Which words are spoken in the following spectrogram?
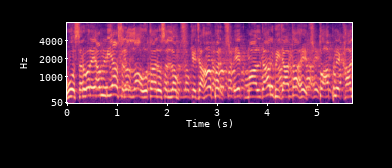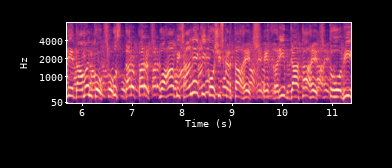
वो सरवर अम्बिया अलैहि वसल्लम, के जहाँ पर एक मालदार भी जाता है तो अपने खाली दामन को उस दर पर वहाँ बिछाने की कोशिश करता है। एक गरीब जाता है तो वो भी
